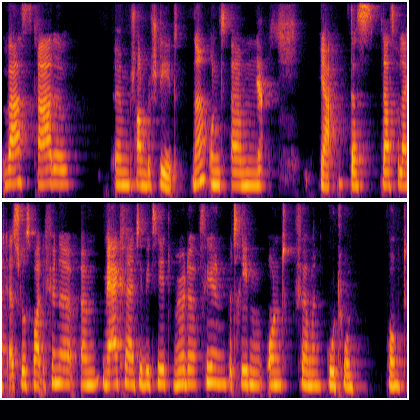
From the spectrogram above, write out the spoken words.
was gerade ähm, schon besteht. Ne? Und ähm, ja ja, das, das vielleicht als Schlusswort. Ich finde, ähm, mehr Kreativität würde vielen Betrieben und Firmen gut tun. Punkt.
